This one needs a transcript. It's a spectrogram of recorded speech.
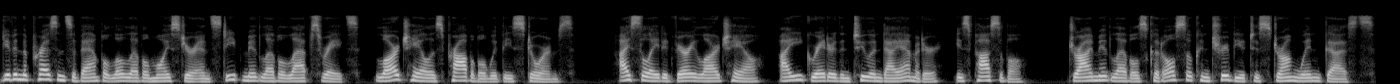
Given the presence of ample low-level moisture and steep mid-level lapse rates, large hail is probable with these storms. Isolated very large hail, i.e. greater than 2 in diameter, is possible. Dry mid-levels could also contribute to strong wind gusts.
